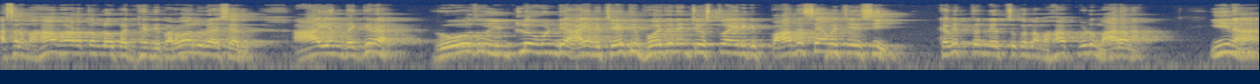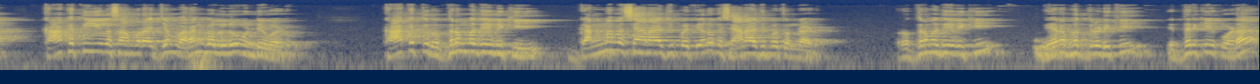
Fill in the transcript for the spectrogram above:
అసలు మహాభారతంలో పద్దెనిమిది పర్వాలు రాశారు. ఆయన దగ్గర రోజు ఇంట్లో ఉండి ఆయన చేతి భోజనం చేస్తూ ఆయనకి పాదసేవ చేసి కవిత్వం నేర్చుకున్న మహాత్ముడు మారణ. ఈయన కాకతీయుల సామ్రాజ్యం వరంగల్లులో ఉండేవాడు. కాకతి రుద్రమ్మదేవికి గన్నమ సేనాధిపతి అని ఒక సేనాధిపతి ఉన్నాడు. రుద్రమదేవికి వీరభద్రుడికి ఇద్దరికీ కూడా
